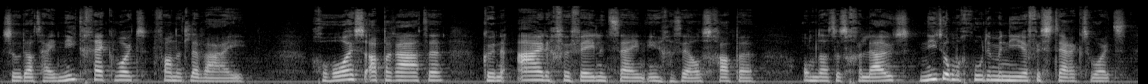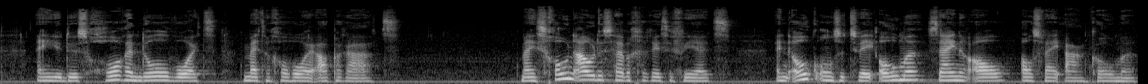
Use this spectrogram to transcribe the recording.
zodat hij niet gek wordt van het lawaai. Gehoorsapparaten kunnen aardig vervelend zijn in gezelschappen, omdat het geluid niet op een goede manier versterkt wordt en je dus hor en dol wordt met een gehoorapparaat. Mijn schoonouders hebben gereserveerd en ook onze twee omen zijn er al als wij aankomen.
